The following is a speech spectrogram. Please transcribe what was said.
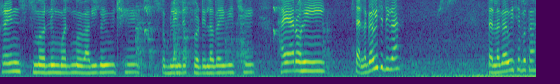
ફ્રેન્ડ્સ મોર્નિંગ મોર્નિંગમાં વાગી ગયું છે. તો બ્લેન્ડર સ્પટી લગાવી છે. હા યાર રોહી ત્યાં લગાવી છે દીકા ત્યાં લગાવી છે બકા?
